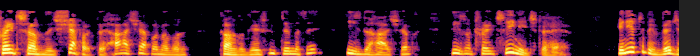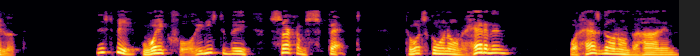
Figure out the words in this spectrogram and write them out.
traits of the shepherd, the high shepherd of a congregation, Timothy, he's the high shepherd. These are traits he needs to have. He needs to be vigilant. He needs to be wakeful. He needs to be circumspect to what's going on ahead of him, what has gone on behind him,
